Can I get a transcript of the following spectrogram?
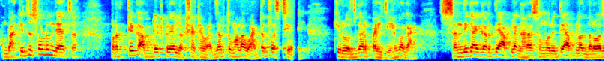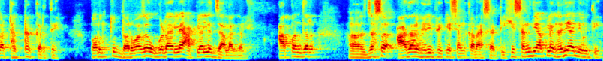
बाकीचं सोडून द्यायचं. प्रत्येक अपडेटकडे लक्ष ठेवा. जर तुम्हाला वाटत असेल की रोजगार पाहिजे हे बघा. संधी काय करते? आपल्या घरासमोर येते आपला दरवाजा ठकठक करते. परंतु दरवाजा उघडायला आपल्यालाच जा लागेल. आपण जर जसं आधार व्हेरिफिकेशन करायसाठी ही संधी आपल्या घरी आली होती.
